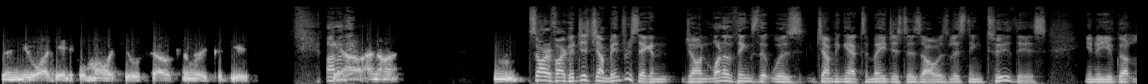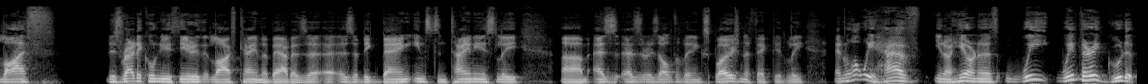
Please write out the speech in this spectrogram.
the new identical molecule so it can reproduce. I don't know, think- Hmm. Sorry if I could just jump in for a second, John. One of the things that was jumping out to me just as I was listening to this, you know, you've got life, this radical new theory that life came about as a as a big bang instantaneously, um, as as a result of an explosion, effectively. And what we have, you know, here on Earth, we we're very good at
